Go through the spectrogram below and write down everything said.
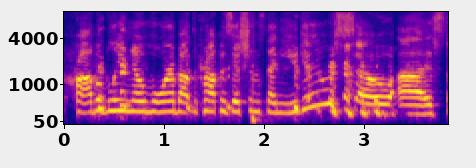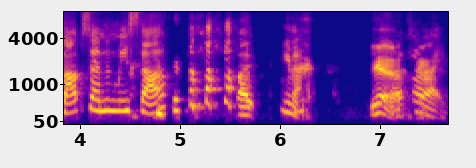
probably know more about the propositions than you do, so uh, stop sending me stuff. But you know, yeah, that's all right.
